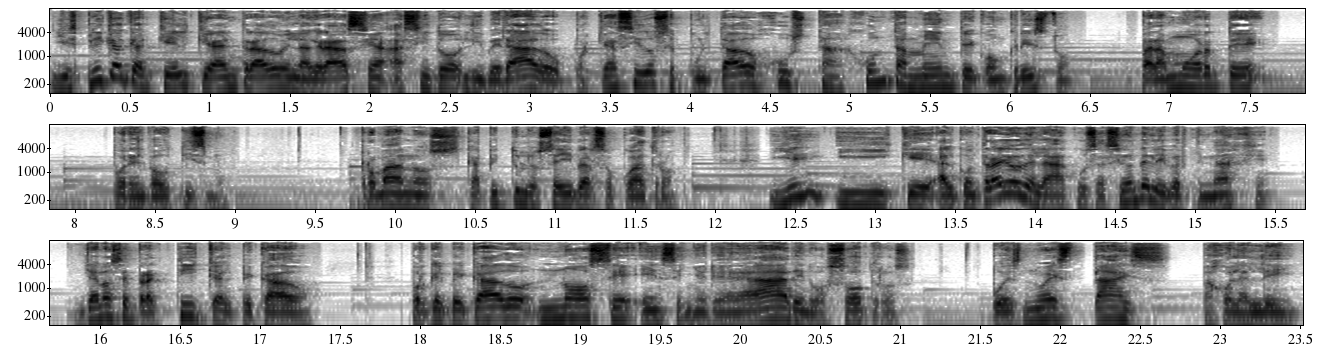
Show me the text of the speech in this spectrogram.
Y explica que aquel que ha entrado en la gracia ha sido liberado porque ha sido sepultado justa, juntamente con Cristo para muerte por el bautismo. Romanos capítulo 6, verso 4. Y, que al contrario de la acusación de libertinaje, ya no se practica el pecado, porque el pecado no se enseñoreará de vosotros, pues no estáis bajo la ley,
